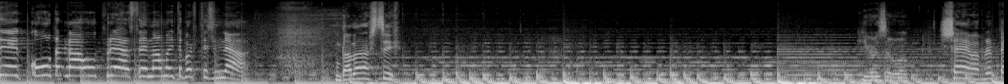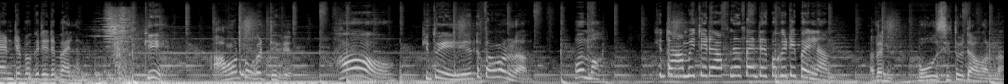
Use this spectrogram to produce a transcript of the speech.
যে কৌটাটা উপরে আছে নামাইতে পারতেছি না। দাদা আসছি। কি হয়েছে বল? সাহেব আপনার প্যান্টের পকেটে এটা পাইলাম। কি? আমার পকেট থেকে? হ কিন্তু এটা তো আমার না। ও মা কিন্তু আমি তো এটা আপনার প্যান্টের পকেটে পাইলাম। আরে বলছি তো এটা আমার না।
